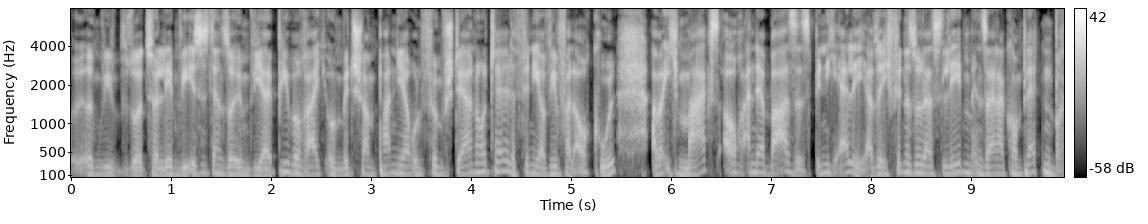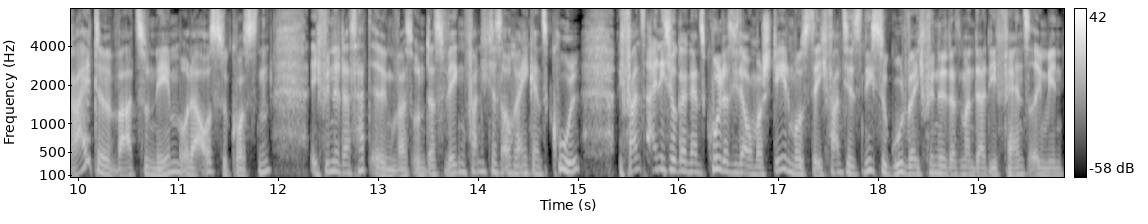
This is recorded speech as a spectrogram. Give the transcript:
irgendwie so zu erleben, wie ist es denn so im VIP-Bereich und mit Champagner und Fünf-Sterne-Hotel. Das finde ich auf jeden Fall auch cool. Aber ich mag es auch an der Basis, bin ich ehrlich. Also ich finde so das Leben in seiner kompletten Breite wahrzunehmen oder auszukosten. Ich finde, das hat irgendwas und deswegen fand ich das auch eigentlich ganz cool. Ich fand es eigentlich sogar ganz cool, dass ich da auch mal stehen musste. Ich fand es jetzt nicht so gut, weil ich finde, dass man da die Fans irgendwie in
